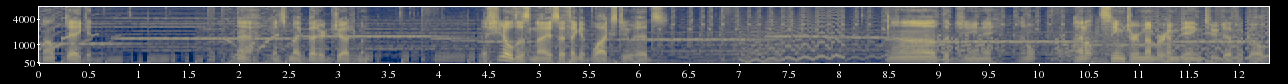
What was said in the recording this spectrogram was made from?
I'll take it. Eh, against my better judgment. The shield is nice. I think it blocks two hits. Oh, the genie. I don't I don't seem to remember him being too difficult.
